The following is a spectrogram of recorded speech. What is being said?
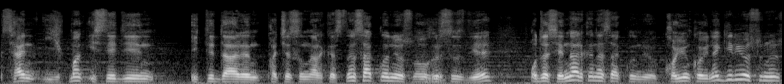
Sen yıkmak istediğin iktidarın paçasının arkasına saklanıyorsun o hırsız diye. O da senin arkana saklanıyor. Koyun koyuna giriyorsunuz.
